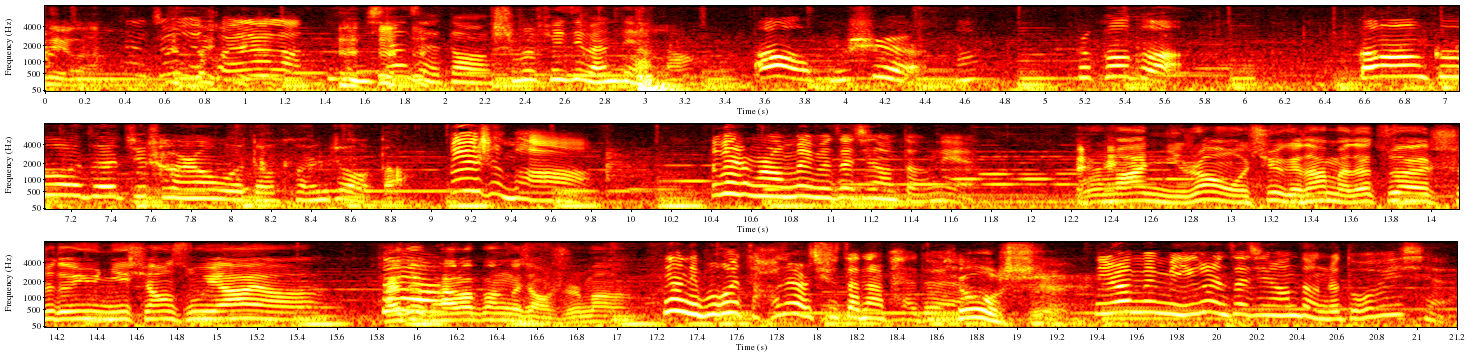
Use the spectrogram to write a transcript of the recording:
你了。终于回来了，你现在才到，是不是飞机晚点了？哦，不是，啊，是哥哥。刚刚哥哥在机场让我等很久的。为什么？那为什么让妹妹在机场等你？不是妈，你让我去给她买她最爱吃的芋泥香酥鸭呀，排队排了半个小时吗？那你不会早点去在那排队？就是。你让妹妹一个人在机场等着，多危险啊！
